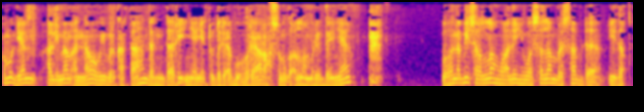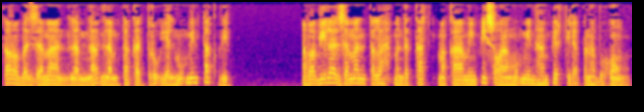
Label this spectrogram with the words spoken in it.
Kemudian Al-Imam An-Nawawi berkata dan darinya yaitu dari Abu Hurairah semoga Allah meridainya bahwa Nabi Shallallahu Alaihi Wasallam bersabda, "Idza qtaraba zaman lam lam takad ru'yal mu'min takdzib." Apabila zaman telah mendekat, maka mimpi seorang mukmin hampir tidak pernah bohong.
